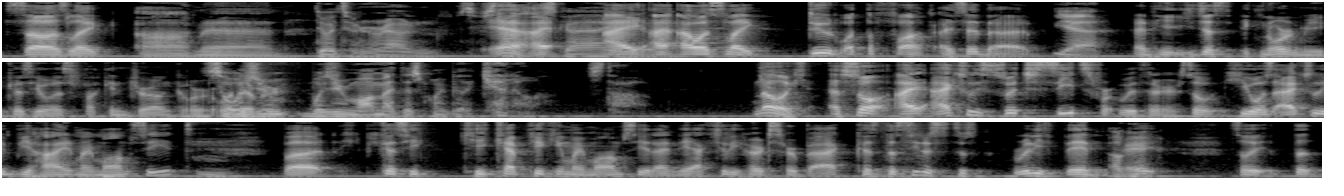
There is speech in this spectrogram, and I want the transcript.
So I was like, "Oh man." Do I turn around and yeah, I, this guy? I, I, I was like, dude, what the fuck? I said that, yeah. and he, he just ignored me because he was fucking drunk or So was your was your mom at this point be like, Kenno, stop? No, so I actually switched seats for, with her. So he was actually behind my mom's seat, Mm. but because he he kept kicking my mom's seat, and he actually hurts her back because the seat is just really thin. Okay. Right? So the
